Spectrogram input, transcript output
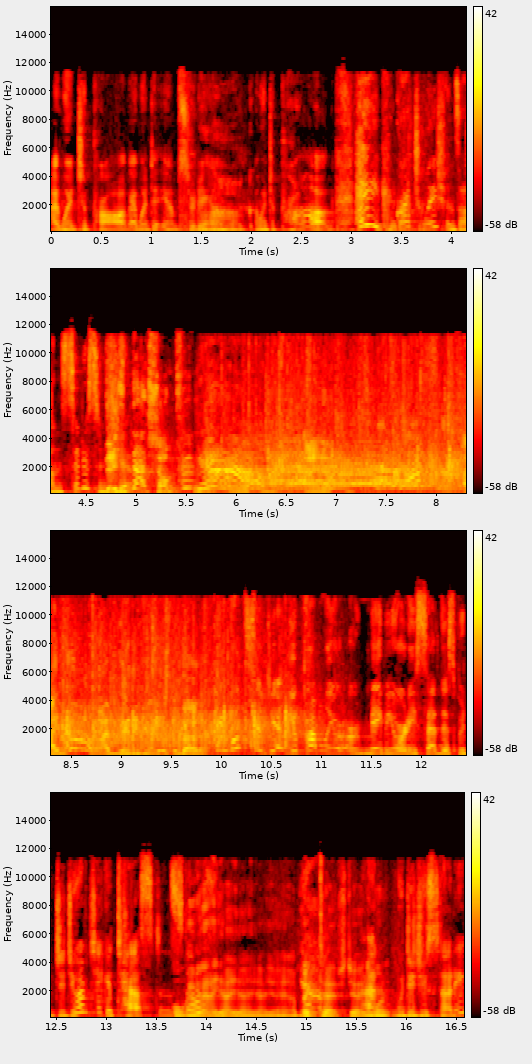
I went to Prague. I went to Amsterdam. Prague? I went to Prague. Hey, congratulations on citizenship. Isn't that something? Yeah. I know. That's awesome. I know. I know. I'm really pleased about it. Hey, deal? You probably, or maybe you already said this, but did you ever take a test and Oh stuff? Oh, yeah, yeah, yeah, yeah, yeah. A big test. Yeah. You and want... did you study?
